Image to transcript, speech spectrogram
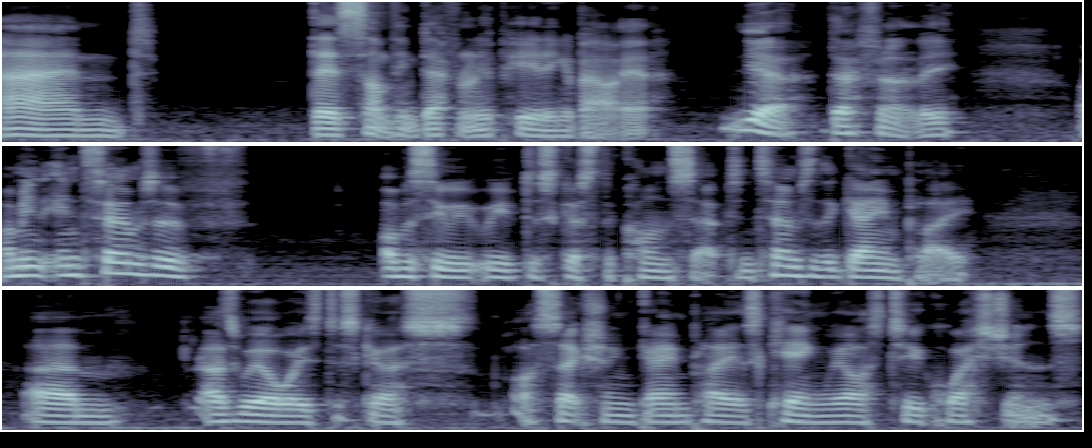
and there's something definitely appealing about it. Yeah, definitely. I mean, in terms of obviously we, we've discussed the concept. In terms of the gameplay, um, as we always discuss, our section gameplay is king. We ask two questions,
